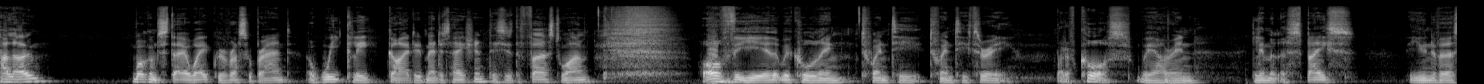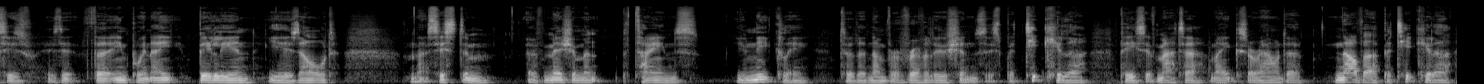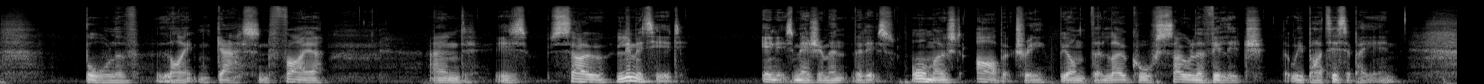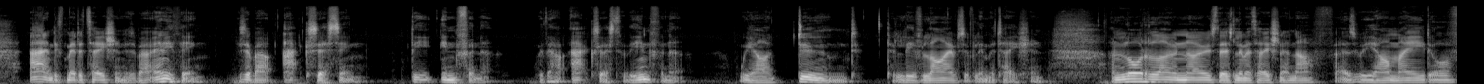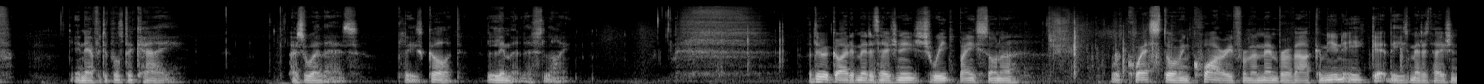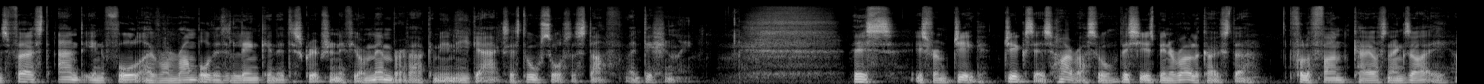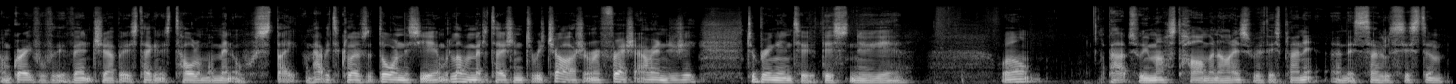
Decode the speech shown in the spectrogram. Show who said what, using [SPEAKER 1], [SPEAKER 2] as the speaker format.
[SPEAKER 1] Hello. Welcome to Stay Awake with Russell Brand, a weekly guided meditation. This is the first one of the year that we're calling 2023. But of course, we are in limitless space. The universe is, is it 13.8 billion years old? And that system of measurement pertains uniquely to the number of revolutions this particular piece of matter makes around another particular ball of light and gas and fire, and is so limited in its measurement that it's almost arbitrary beyond the local solar village that we participate in. And if meditation is about anything, it's about accessing the infinite. Without access to the infinite, we are doomed to live lives of limitation. And Lord alone knows there's limitation enough as we are made of inevitable decay, as well as, please God, limitless light. I do a guided meditation each week based on a request or inquiry from a member of our community, get these meditations first and in full over on Rumble. There's a link in the description. If you're a member of our community, you get access to all sorts of stuff additionally. This is from Jigg. Jigg says, Hi Russell, this year's been a roller coaster, full of fun, chaos, and anxiety. I'm grateful for the adventure, but it's taken its toll on my mental state. I'm happy to close the door on this year and would love a meditation to recharge and refresh our energy to bring into this new year. Well, perhaps we must harmonize with this planet and this solar system.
